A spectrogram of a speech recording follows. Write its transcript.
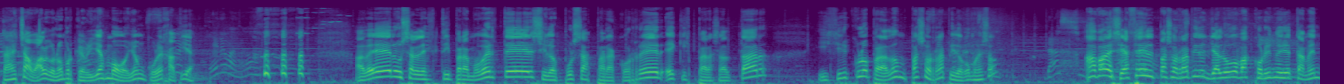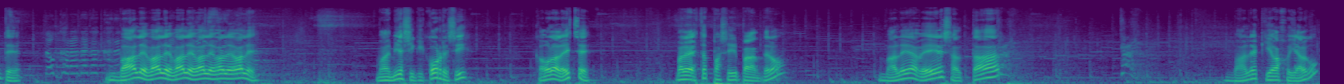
Te has echado algo, ¿no? Porque brillas mogollón, cureja, tía A ver, usa el stick para moverte, si lo pulsas para correr, X para saltar y círculo para dar un paso rápido. ¿Cómo es eso? Ah, vale, si haces el paso rápido ya luego vas corriendo directamente. Vale, vale, vale, vale, vale, vale. Madre mía, sí que corre, sí. Cago la leche. Vale, esto es para seguir para adelante, ¿no? Vale, a ver, saltar. Vale, aquí abajo hay algo.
